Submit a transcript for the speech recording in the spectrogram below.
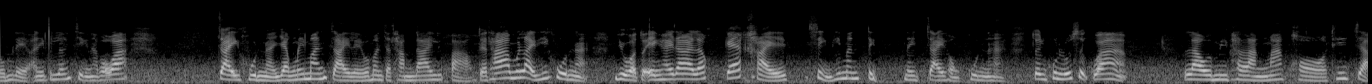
ล้มเหลว อันนี้เป็นเรื่องจริงนะ เพราะว่า ใจคุณนะยังไม่มั่นใจเลยว่ามันจะทำได้หรือเปล่า แต่ถ้าเมื่อไหร่ที่คุณน่ะอยู่กับตัวเองให้ได้ แล้วแก้ไขสิ่งที่มันติดในใจของคุณนะจนคุณรู้สึกว่าเรามีพลังมากพอที่จะ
